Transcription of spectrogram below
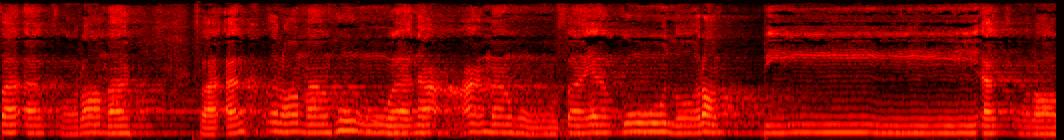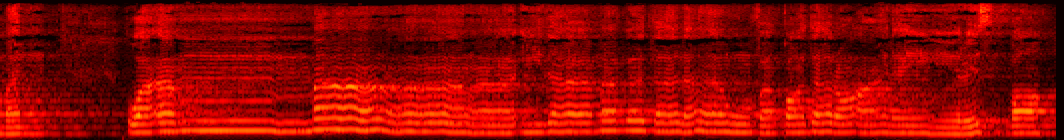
فأكرمه فأكرمه ونعمه فيقول ربي أكرمن وأما إذا ما ابتلاه فقدر عليه رزقه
